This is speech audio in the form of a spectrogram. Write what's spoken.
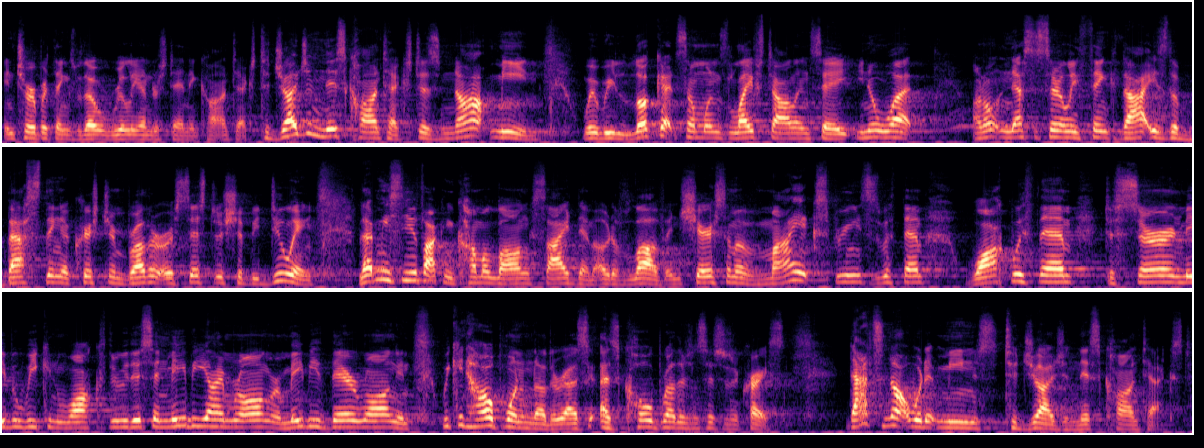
interpret things without really understanding context. To judge in this context does not mean where we look at someone's lifestyle and say, you know what? I don't necessarily think that is the best thing a Christian brother or sister should be doing. Let me see if I can come alongside them out of love and share some of my experiences with them, walk with them, discern. Maybe we can walk through this, and maybe I'm wrong, or maybe they're wrong, and we can help one another as, as co brothers and sisters in Christ. That's not what it means to judge in this context.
